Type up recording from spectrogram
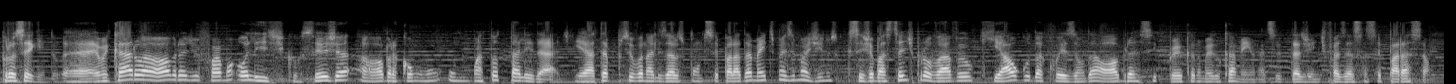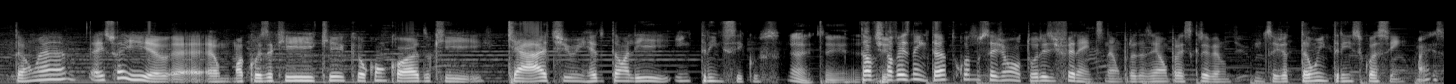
Prosseguindo, é, eu encaro a obra de forma holística, ou seja, a obra como uma totalidade. E é até possível analisar os pontos separadamente, mas imagino que seja bastante provável que algo da coesão da obra se perca no meio do caminho, né? Da gente fazer essa separação. Então é, é isso aí, é, é, é uma coisa que, que, que eu concordo que, que a arte e o enredo estão ali intrínsecos. É, sim. Tal, Talvez nem tanto quando sejam autores diferentes, né? Um para desenhar, um para escrever. Não, não, seja tão intrínseco assim. Mas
